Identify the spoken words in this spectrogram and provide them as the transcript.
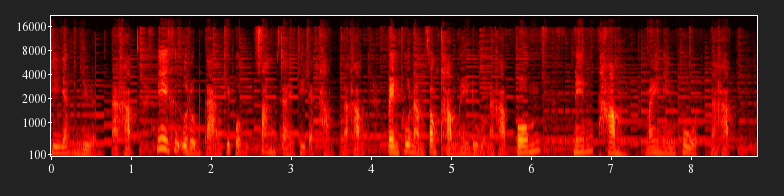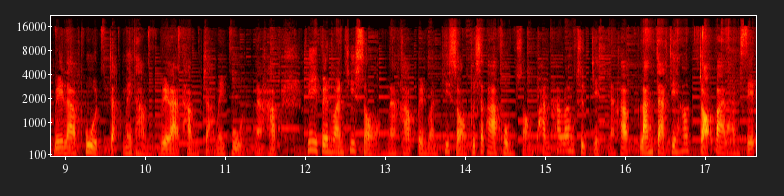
ที่ยั่งยืนนะครับ นี่คืออุดมการณ์ที่ผมตั้งใจที่จะทำนะครับ เป็นผู้นำต้องทำให้ดูนะครับ ผมเน้นทำไม่เน้นพูดนะครับ เวลาพูดจะไม่ทำเวลาทำจะไม่พูดนะครับ นี่เป็นวันที่2นะครับเป็นวันที่ 2 พฤษภาคม 2567นะครับหลังจากที่เขาเจาะบาลานเซต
